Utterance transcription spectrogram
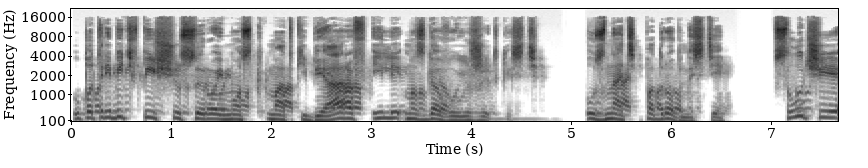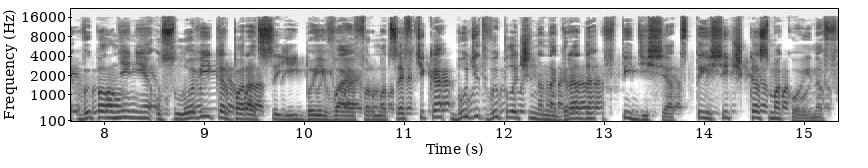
Употребить в пищу сырой мозг матки биаров или мозговую жидкость. Узнать подробности. В случае выполнения условий корпорацией «Боевая фармацевтика» будет выплачена награда в 50 тысяч космокоинов.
